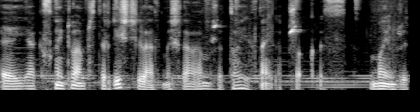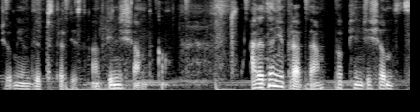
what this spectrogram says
E, jak skończyłam 40 lat, myślałam, że to jest najlepszy okres w moim życiu między 40 a 50. Ale to nieprawda. Po 50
